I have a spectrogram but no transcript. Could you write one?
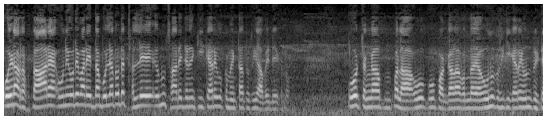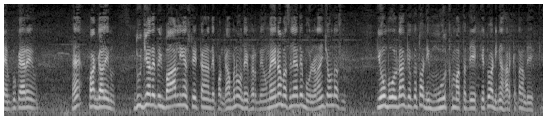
ਉਹ ਜਿਹੜਾ ਰਫਤਾਰ ਹੈ, ਉਹਨੇ ਉਹਦੇ ਬਾਰੇ ਇਦਾਂ ਬੋਲਿਆ ਤਾਂ ਉਹਦੇ ਥੱਲੇ ਉਹਨੂੰ ਸਾਰੇ ਜਣੇ ਕੀ ਕਹਿ ਰਹੇ ਹੋ, ਕਮੈਂਟਾਂ ਤੁਸੀਂ ਆਪੇ ਦੇਖ ਲਓ। ਉਹ ਚੰਗਾ ਭਲਾ, ਉਹ ਉਹ ਪੱਗ ਵਾਲਾ ਬੰਦਾ ਆ, ਉਹਨੂੰ ਤੁਸੀਂ ਕੀ ਕਹਿ ਰਹੇ ਹੋ? ਉਹਨੂੰ ਤੁਸੀਂ ਟੈਂਪੂ ਕਹਿ ਰਹੇ ਹੋ? ਹੈ? ਪੱਗ ਵਾਲੇ ਨੂੰ। ਦੂਜਿਆਂ ਦੇ ਤੁਸੀਂ ਬਾਹਰਲੀਆਂ ਸਟੇਟਾਂ ਦੇ ਪੱਗਾਂ ਬਣਾਉਂਦੇ ਫਿਰਦੇ ਹੋ। ਮੈਂ ਇਹਨਾਂ ਮਸਲਿਆਂ ਤੇ ਬੋਲਣਾ ਨਹੀਂ ਚਾਹੁੰਦਾ ਸੀ। ਕਿਉਂ ਬੋਲਦਾ? ਕਿਉਂਕਿ ਤੁਹਾਡੀ ਮੂਰਖ ਮਤ ਦੇਖ ਕੇ, ਤੁਹਾਡੀਆਂ ਹਰਕਤਾਂ ਦੇਖ ਕੇ।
